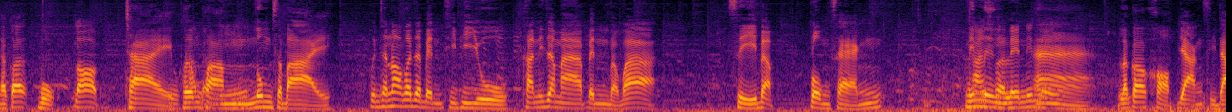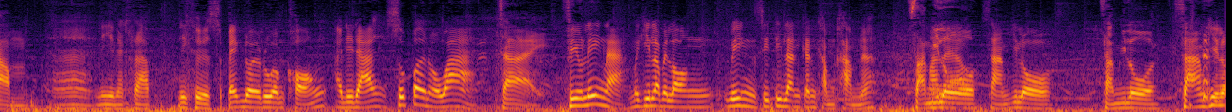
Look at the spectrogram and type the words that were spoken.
แล้วก็บุกรอบใช่ดูครับเพิ่มความแบบนี้นุ่มสบายพื้นชั้นนอกก็จะเป็น TPU คราวนี้จะมาเป็นแบบว่าสีแบบโปร่งแสงนิดนึง Transparent นิดนึงอ่า แล้วก็ขอบยางสีดอ่านี่นะครับ นี่คือสเปคโดยรวมของ Adidas Supernova ำใช่ ฟีลลิ่งล่ะ เมื่อกี้เราไปลองวิ่งซิตี้รันกันขำๆนะสามกิโล สามกิโลสามกิโล สามกิโล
